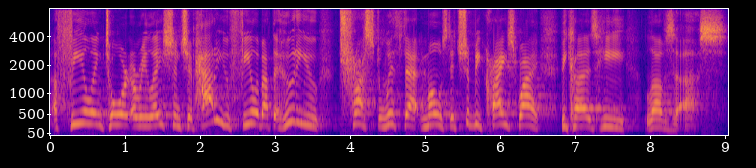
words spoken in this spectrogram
a feeling toward a relationship, how do you feel about that? Who do you trust with that most? It should be Christ. Why? Because he loves us.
